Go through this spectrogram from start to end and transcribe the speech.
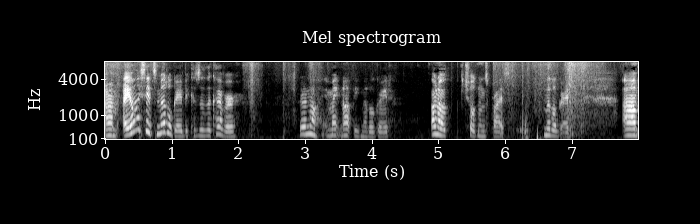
Um, I only say it's middle grade because of the cover. I don't know, it might not be middle grade. Oh no, children's prize. Middle grade. Um,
